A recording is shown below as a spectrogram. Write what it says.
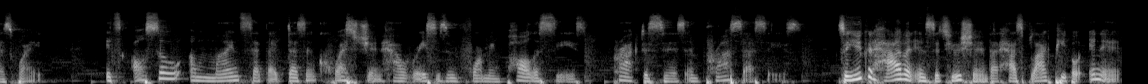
as white. It's also a mindset that doesn't question how race is informing policies, practices, and processes. So you could have an institution that has black people in it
